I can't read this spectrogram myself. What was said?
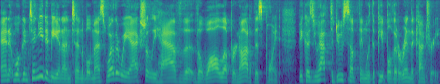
And it will continue to be an untenable mess, whether we actually have the, the wall up or not at this point, because you have to do something with the people that are in the country.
